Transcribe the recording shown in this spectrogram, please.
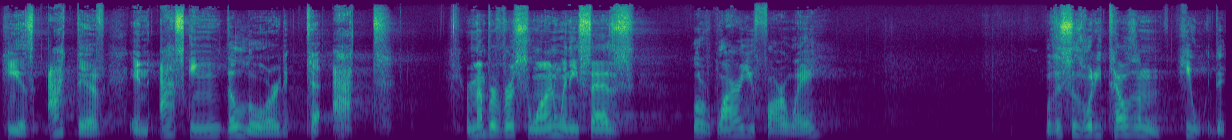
He is active in asking the Lord to act. Remember verse 1 when he says, Lord, why are you far away? Well, this is what he tells him. He,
